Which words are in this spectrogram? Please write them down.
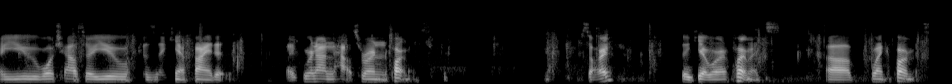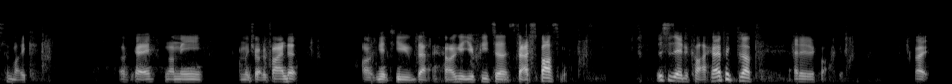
are you? Which house are you? Because I can't find it. Like, we're not in a house. We're in apartments." Sorry. Like, yeah, we're in apartments. Uh, blank apartments. I'm like, okay, let me let me try to find it. I'll get you back. I'll get your pizza as fast as possible. This is eight o'clock. I picked it up at eight o'clock. Right.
